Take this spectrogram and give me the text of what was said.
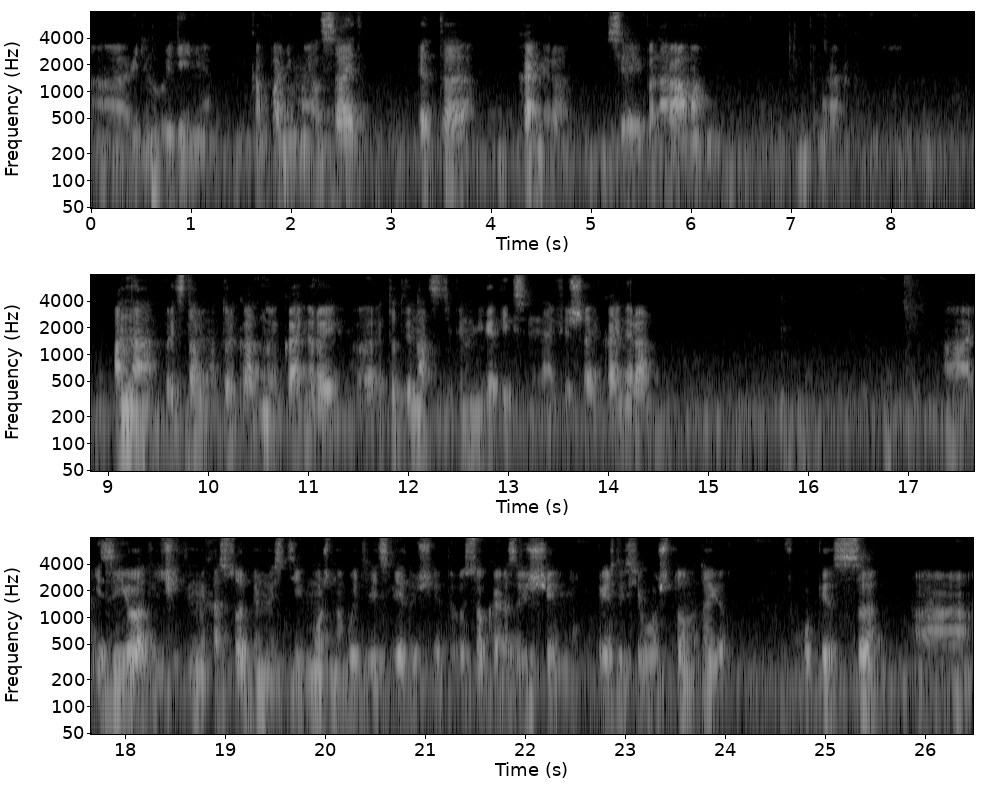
а, видеонаблюдения компании MailSite. Это камера серии Panorama. Она представлена только одной камерой. Э, это 12-мегапиксельная фишай камера. А, из ее отличительных особенностей можно выделить следующее. Это высокое разрешение. Прежде всего, что она дает в купе с а,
